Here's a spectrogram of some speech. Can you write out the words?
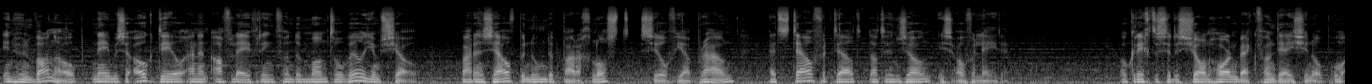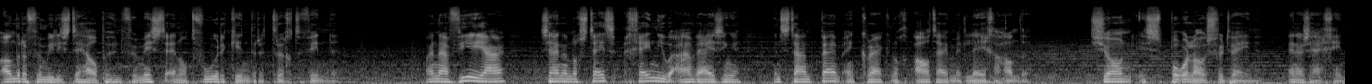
In hun wanhoop nemen ze ook deel aan een aflevering van de Montel Williams Show, waar een zelfbenoemde paragnost, Sylvia Brown, het stel vertelt dat hun zoon is overleden. Ook richten ze de Sean Hornbeck Foundation op om andere families te helpen hun vermiste en ontvoerde kinderen terug te vinden. Maar na vier jaar zijn er nog steeds geen nieuwe aanwijzingen en staan Pam en Craig nog altijd met lege handen. Sean is spoorloos verdwenen en er zijn geen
